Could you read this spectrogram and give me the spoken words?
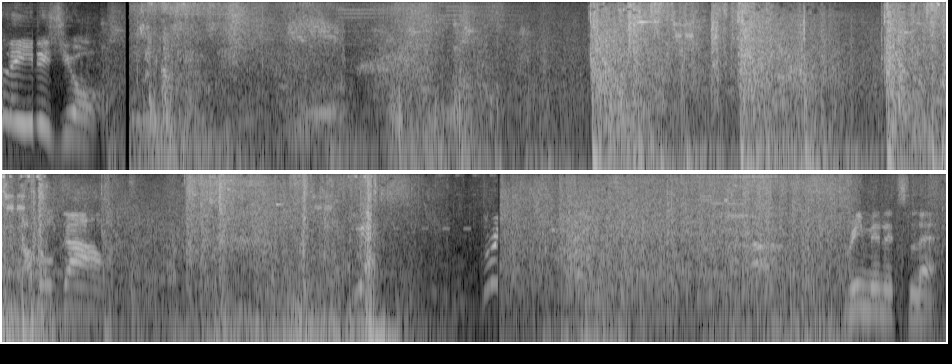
lead is yours. Double down. Yes! Three, Three minutes left.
